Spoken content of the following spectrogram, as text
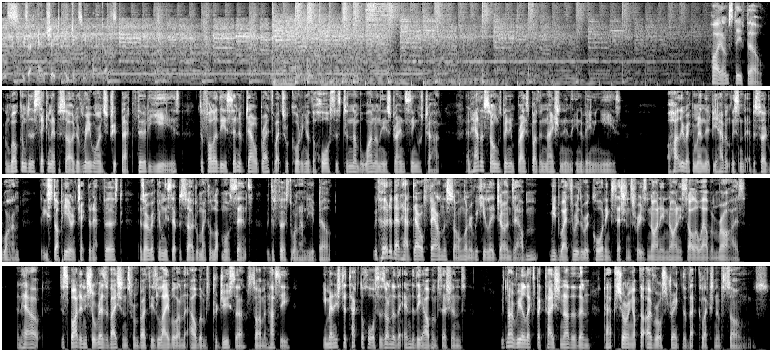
This is a Handshake Agency podcast. Hi, I'm Steve Bell, and welcome to the second episode of Rewind's trip back 30 years to follow the ascent of Daryl Braithwaite's recording of The Horses to number one on the Australian singles chart, and how the song's been embraced by the nation in the intervening years. I highly recommend that if you haven't listened to episode one, that you stop here and check that out first, as I reckon this episode will make a lot more sense with the first one under your belt. We've heard about how Daryl found the song on a Rickie Lee Jones album midway through the recording sessions for his 1990 solo album Rise, and how, despite initial reservations from both his label and the album's producer, Simon Hussey, he managed to tack the horses onto the end of the album sessions with no real expectation other than perhaps shoring up the overall strength of that collection of songs.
